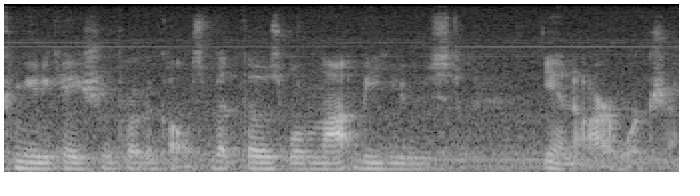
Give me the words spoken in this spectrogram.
communication protocols, but those will not be used in our workshop.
